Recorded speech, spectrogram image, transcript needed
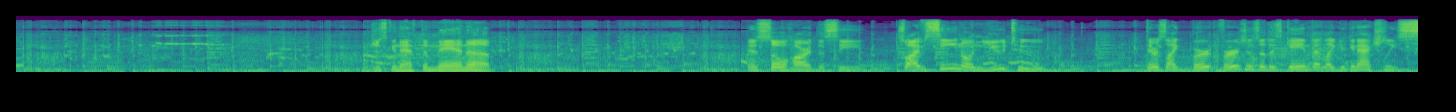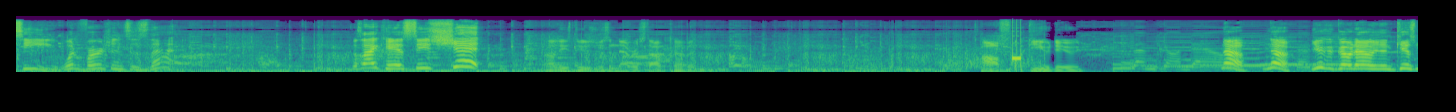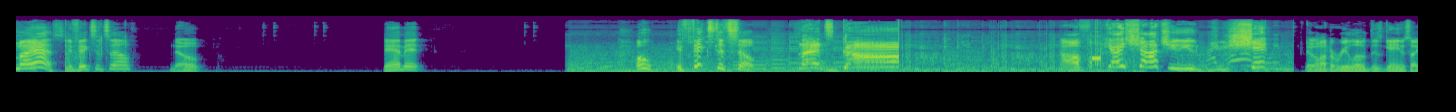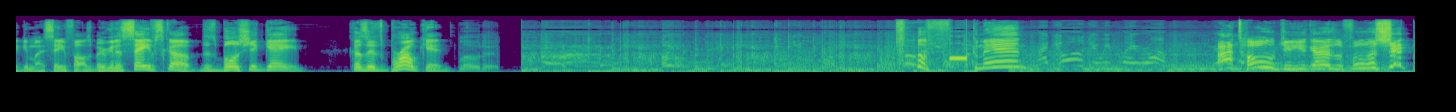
We're just gonna have to man up. It's so hard to see. So I've seen on YouTube. There's like ver- versions of this game that like you can actually see. What versions is that? Cause I can't see shit. Oh, these dudes just never stop coming. Oh, fuck you, dude. No, no, you could go down and kiss my ass. Did it fix itself? Nope. Damn it. Oh, it fixed itself. Let's go. Oh, fuck you, I shot you, you, you shit. Dude, I'm about to reload this game so I get my save files, but we're gonna save scum, this bullshit game. Cause it's broken. Loaded. fuck, man. I told you we play rough. I told you, you guys are full of shit.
